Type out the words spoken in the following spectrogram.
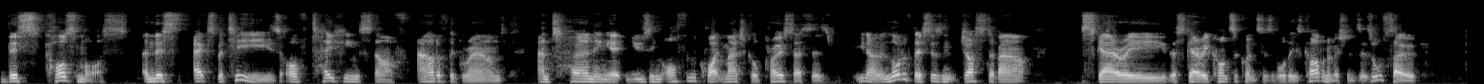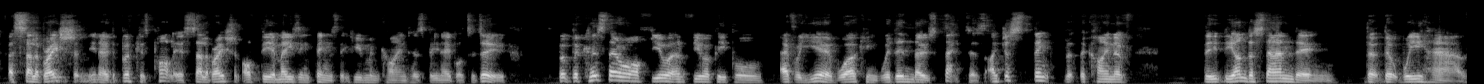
this cosmos and this expertise of taking stuff out of the ground and turning it using often quite magical processes. You know, a lot of this isn't just about scary the scary consequences of all these carbon emissions. It's also a celebration. You know, the book is partly a celebration of the amazing things that humankind has been able to do. But because there are fewer and fewer people every year working within those sectors, I just think that the kind of the, the understanding that, that we have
